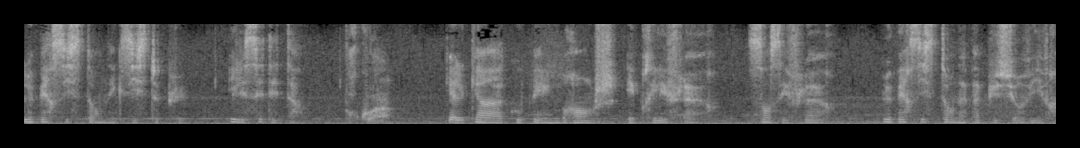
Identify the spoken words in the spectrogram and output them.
le persistant n'existe plus. Il s'est éteint. Pourquoi? Quelqu'un a coupé une branche et pris les fleurs. Sans ces fleurs, le persistant n'a pas pu survivre.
